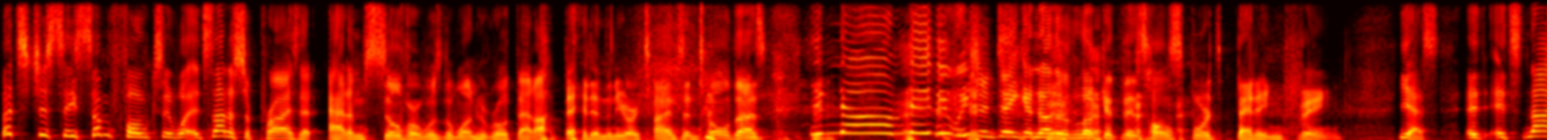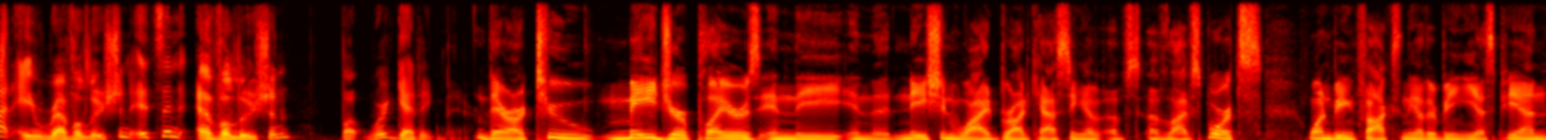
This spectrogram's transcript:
let's just say some folks, it's not a surprise that Adam Silver was the one who wrote that op ed in the New York Times and told us, you know, maybe we should take another look at this whole sports betting thing. Yes, it, it's not a revolution, it's an evolution, but we're getting there. there are two major players in the in the nationwide broadcasting of, of, of live sports one being fox and the other being espn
